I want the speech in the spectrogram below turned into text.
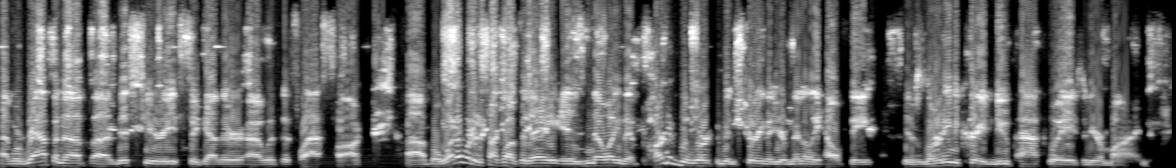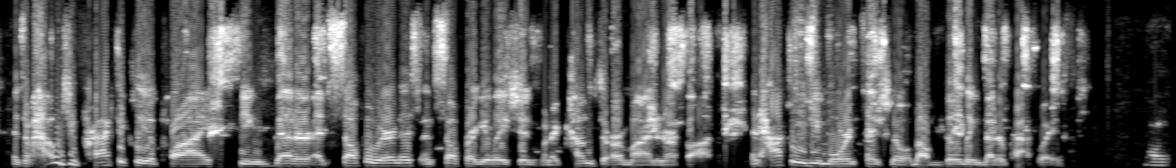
and we're wrapping up uh, this series together uh, with this last talk. Uh, but what I wanted to talk about today is knowing that part of the work of ensuring that you're mentally healthy is learning to create new pathways in your mind. And so, how would you practically apply being better at self awareness and self regulation when it comes to our mind and our thoughts? And how can we be more intentional about building better pathways? Right.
